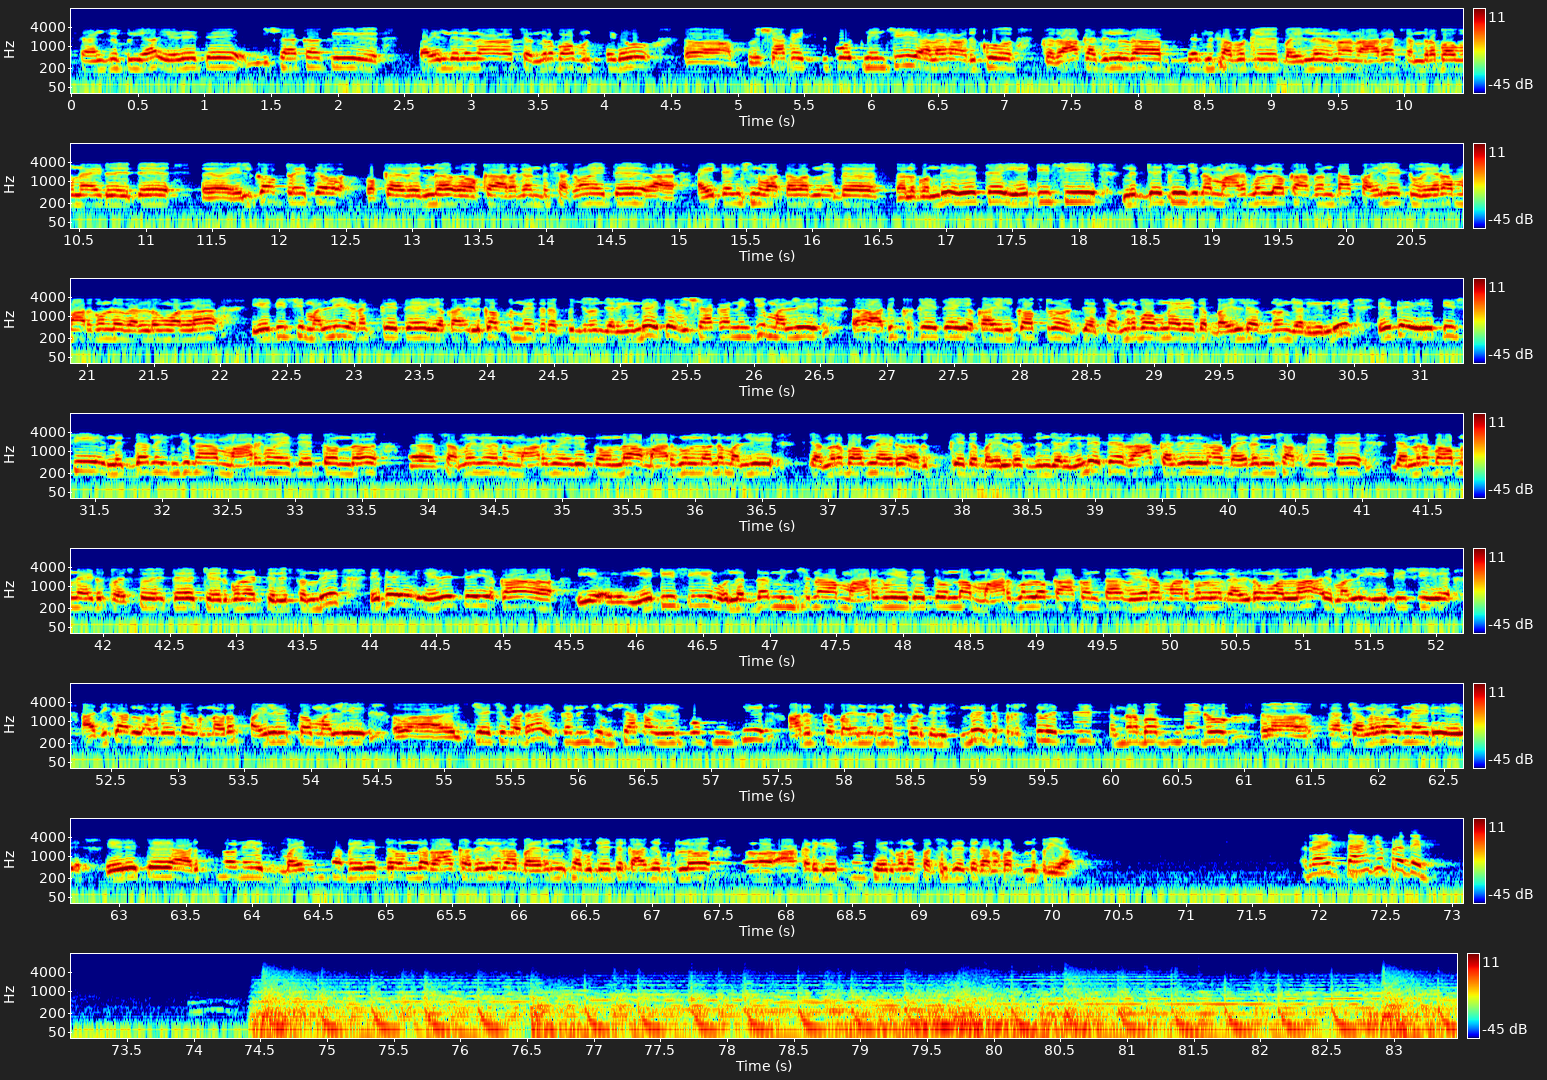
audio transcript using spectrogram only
Thank you Priya. ఏదైతే విశాఖకి బయలుదేరిన చంద్రబాబు నాయుడు విశాఖ ఎయిర్పోర్ట్ నుంచి అలా అరకు రా కదిలిరా సభకి బయలుదేరిన నారా చంద్రబాబు నాయుడు అయితే హెలికాప్టర్ అయితే ఒక రెండు ఒక అరగంట సగం అయితే హై టెన్షన్ వాతావరణం అయితే నెలకొంది. ఏదైతే ఏటీసీ నిర్దేశించిన మార్గంలో కాకుండా పైలట్ వేరే మార్గంలో వెళ్ళడం వల్ల ఏటీసీ మళ్ళీ వెనక్కి అయితే ఈ యొక్క హెలికాప్టర్ అయితే రప్పించడం జరిగింది. అయితే విశాఖ నుంచి మళ్ళీ ఆ, అయితే ఈ యొక్క హెలికాప్టర్ చంద్రబాబు నాయుడు అయితే బయలుదేరడం జరిగింది. అయితే ఏటీసీ నిర్ధారించిన మార్గం ఏదైతే ఉందో ఆ, సమయమైన మార్గం ఏదైతే ఉందో ఆ మార్గంలోనే మళ్ళీ చంద్రబాబు నాయుడు అరకుకి అయితే బయలుదేరడం జరిగింది. అయితే రా కదిలిరా బహిరంగ సభకి అయితే చంద్రబాబు నాయుడు ప్రస్తుతం అయితే చేరుకున్నట్టు తెలుస్తుంది. అయితే ఏదైతే ఈ యొక్క ఏటీసీ నిర్ధారించిన మార్గం ఏదైతే ఉందో ఆ మార్గంలో కాకుండా వేరే మార్గంలో వెళ్ళడం వల్ల మళ్ళీ ఏటీసీ అధికారులు ఎవరైతే ఉన్నారో పైలట్తో మళ్ళీ ఇచ్చేసి కూడా ఇక్కడ నుంచి విశాఖ ఎయిర్పోర్ట్ నుంచి అరకు బయలుదేరినట్టు కూడా తెలుస్తుంది. అయితే ప్రస్తుతం అయితే చంద్రబాబు నాయుడు చంద్రబాబు నాయుడు ఏ- ఏదైతే అరకులోనే బహిరంగ సభ ఏదైతే ఉందో రా కదలిరా బహిరంగ సభకి అయితే కాసేపట్లో అక్కడికి అయితే చేరుకున్న పరిస్థితి అయితే కనబడుతుంది Priya. Right thank you Pradeep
